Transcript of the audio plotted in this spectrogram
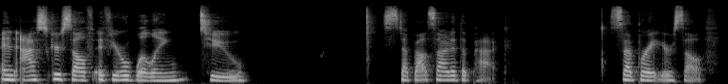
and ask yourself if you're willing to step outside of the pack, separate yourself,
